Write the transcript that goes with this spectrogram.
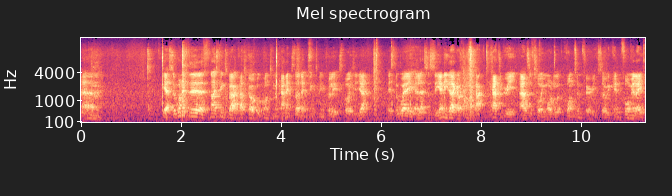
Um, yeah, so one of the nice things about categorical quantum mechanics that I don't think has been fully exploited yet is the way it lets us see any Dagger compact category as a toy model of quantum theory. So we can formulate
